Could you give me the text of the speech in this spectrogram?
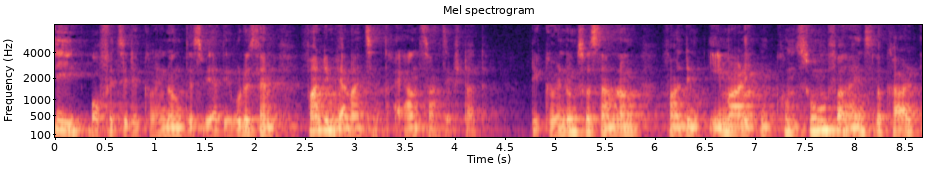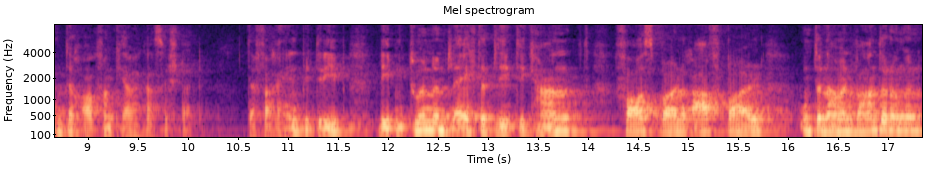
Die offizielle Gründung des WAT Rudolfsheim fand im Jahr 1923 statt. Die Gründungsversammlung fand im ehemaligen Konsumvereinslokal in der Rauchfangkehrergasse statt. Der Verein betrieb neben Turnen, Leichtathletik, Hand, Faustball, Raffball, unternahmen Wanderungen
